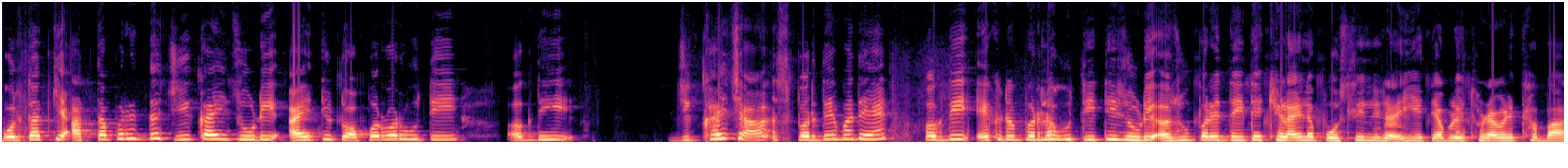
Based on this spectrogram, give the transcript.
बोलतात की आत्तापर्यंत जी काही जोडी आहे ती टॉपरवर होती. अगदी जिंकायच्या स्पर्धेमध्ये अगदी एक नंबरला होती. ती जोडी अजूनपर्यंत इथे खेळायला पोचलेली नाही आहे त्यामुळे थोडा वेळ थांबा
